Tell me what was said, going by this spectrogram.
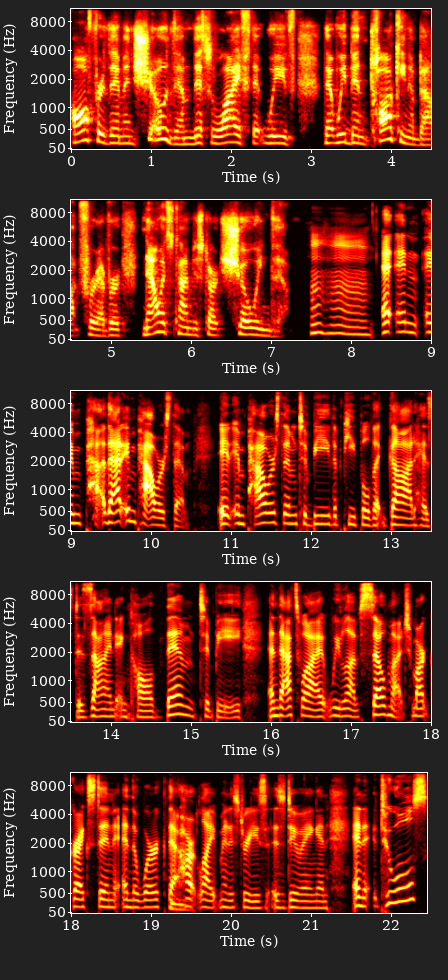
offer them and show them this life that we've that we've been talking about forever. Now it's time to start showing them. Mm-hmm. And, and that empowers them. It empowers them to be the people that God has designed and called them to be. And that's why we love so much Mark Gregston and the work that mm. Heartlight Ministries is doing. And and tools,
